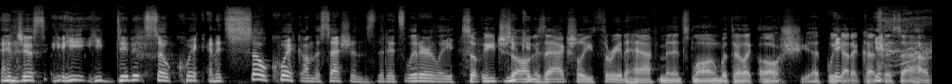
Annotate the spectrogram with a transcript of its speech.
And just he he did it so quick, and it's so quick on the sessions that it's literally So each song can- is actually three and a half minutes long, but they're like, oh shit, we got to cut this out.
